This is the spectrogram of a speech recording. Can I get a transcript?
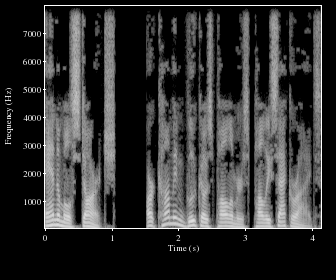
animal starch", are common glucose polymers polysaccharides.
